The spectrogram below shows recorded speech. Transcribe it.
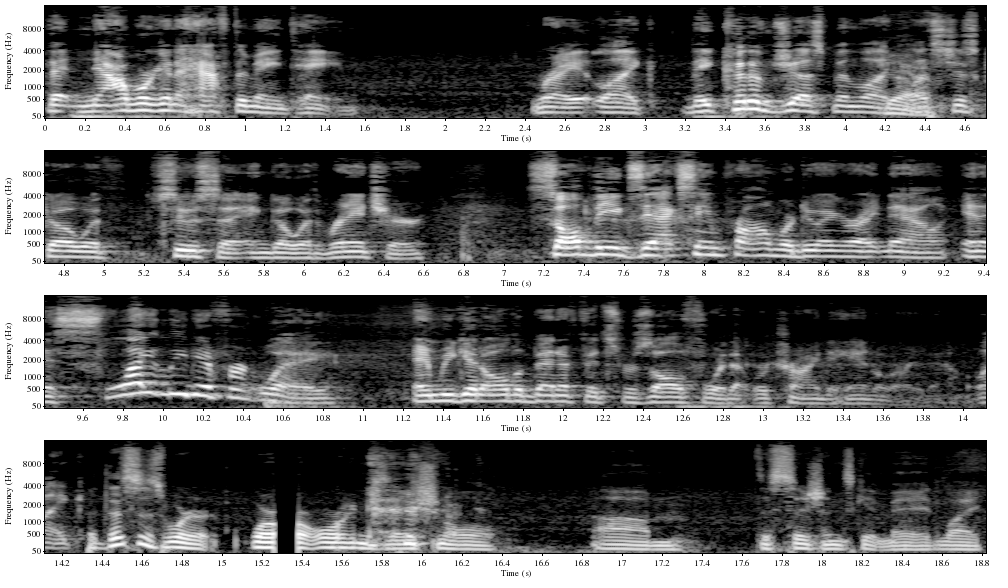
that now we're going to have to maintain. Right? Like, they could have just been like, yeah. let's just go with SUSE and go with Rancher, solve the exact same problem we're doing right now in a slightly different way, and we get all the benefits resolved for that we're trying to handle right now. Like, but this is where where organizational um, decisions get made. Like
